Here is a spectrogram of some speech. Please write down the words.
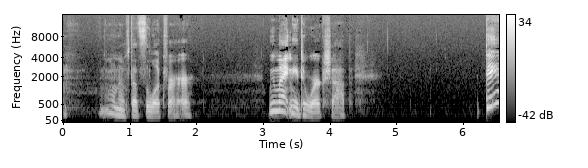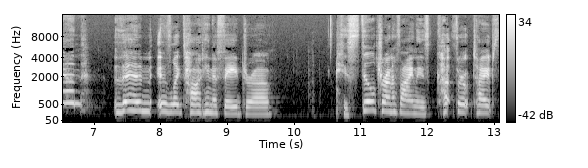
I don't know if that's the look for her. We might need to workshop. Dan then is like talking to Phaedra He's still trying to find these cutthroat types.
